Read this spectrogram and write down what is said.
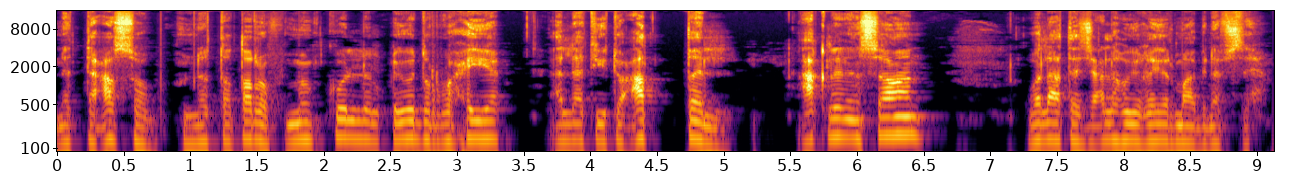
من التعصب من التطرف من كل القيود الروحية التي تعطل عقل الإنسان ولا تجعله يغير ما بنفسه.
